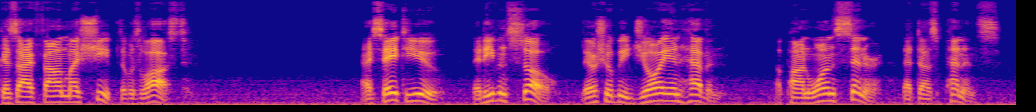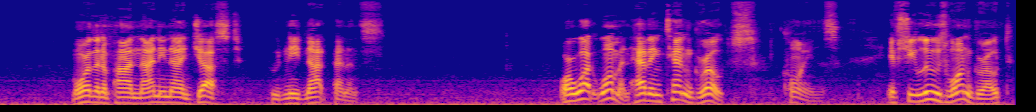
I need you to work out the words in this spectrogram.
because I have found my sheep that was lost. I say to you that even so there shall be joy in heaven upon one sinner that does penance, more than upon ninety nine just who need not penance. Or what woman, having ten groats, coins, if she lose one groat,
